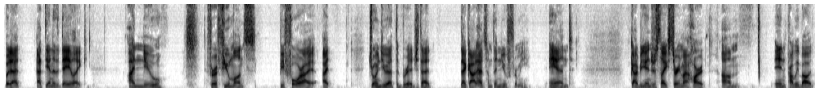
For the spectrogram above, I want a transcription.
but at at the end of the day, like I knew for a few months before I I joined you at the bridge that that God had something new for me, and God began just like stirring my heart. Um, in probably about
